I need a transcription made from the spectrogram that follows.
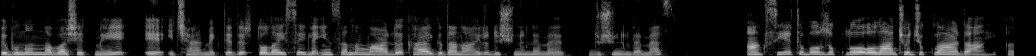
ve bununla baş etmeyi e, içermektedir. Dolayısıyla insanın varlığı kaygıdan ayrı düşünüleme, düşünülemez. Anksiyete bozukluğu olan çocuklarda e,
